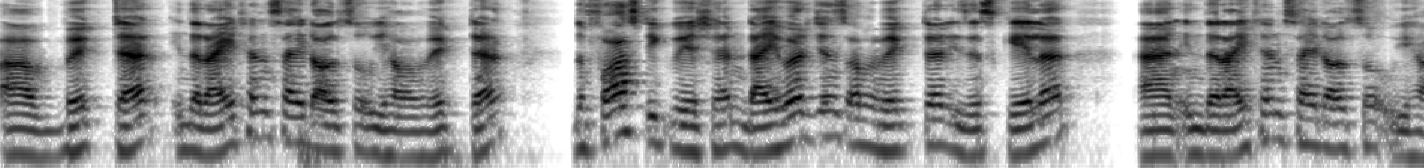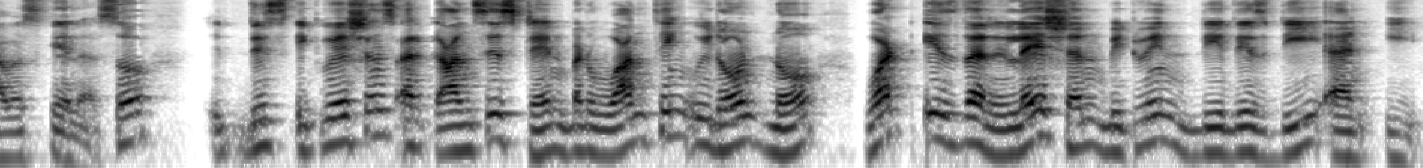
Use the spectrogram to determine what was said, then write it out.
a vector in the right hand side also we have a vector. The first equation divergence of a vector is a scalar and in the right hand side also we have a scalar. So these equations are consistent but one thing we don't know what is the relation between d, this d and e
